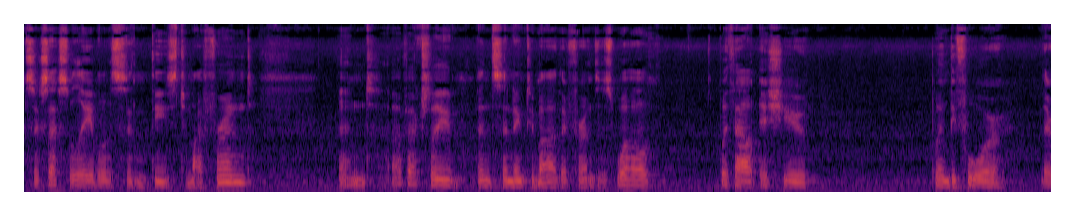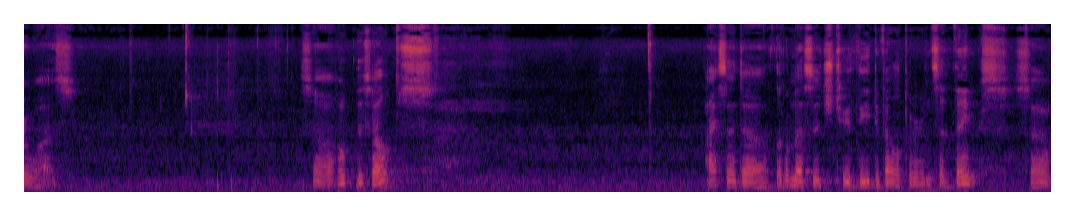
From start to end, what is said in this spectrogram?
successfully able to send these to my friend, and I've actually been sending to my other friends as well without issue when before there was. So I hope this helps. I sent a little message to the developer and said thanks, so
